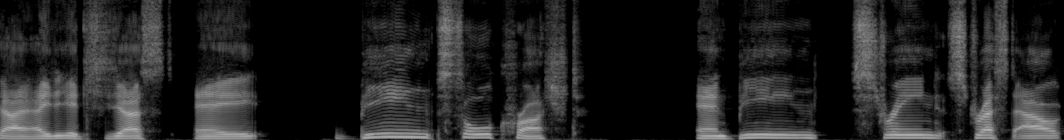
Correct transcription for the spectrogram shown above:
uh, it's just a being soul crushed and being strained, stressed out,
